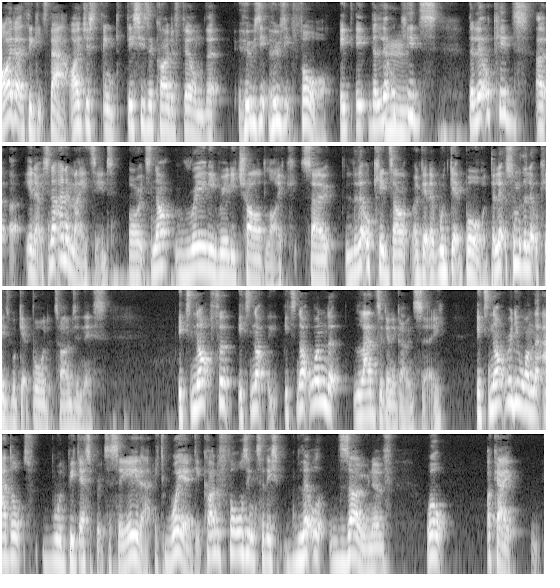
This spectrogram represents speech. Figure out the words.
I don't think it's that. I just think this is a kind of film that who's it who's it for? It, it the little kids, the little kids, uh, uh, you know, it's not animated or it's not really really childlike. So the little kids aren't are would get bored. The little, some of the little kids would get bored at times in this. It's not for it's not it's not one that lads are going to go and see. It's not really one that adults would be desperate to see either. It's weird. It kind of falls into this little zone of well, okay,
